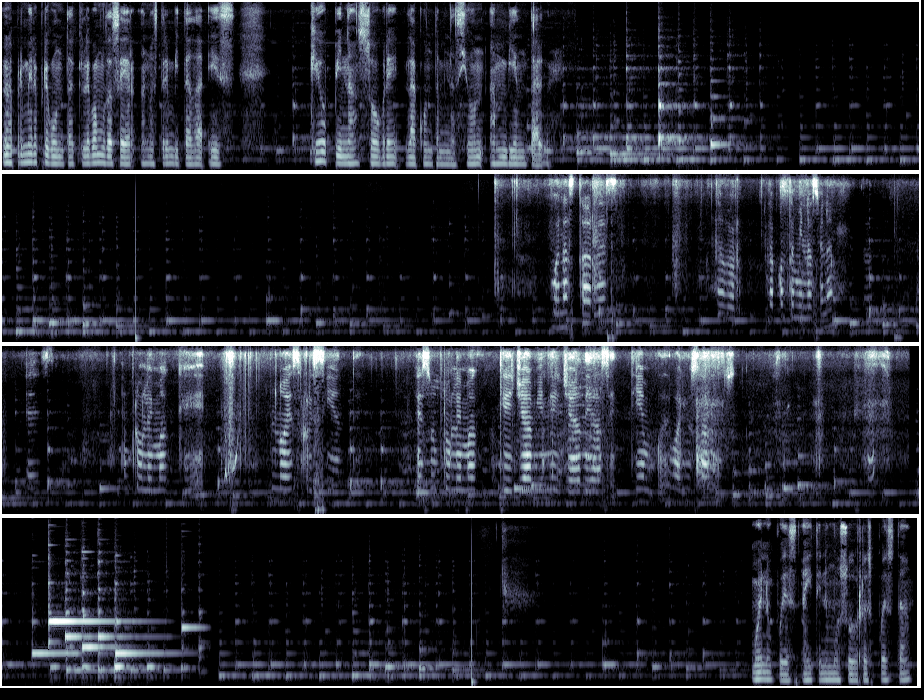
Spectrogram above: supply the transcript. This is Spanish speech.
La primera pregunta que le vamos a hacer a nuestra invitada es ¿qué opina sobre la contaminación ambiental? Tardes. A ver, la contaminación es un problema que no es reciente. Es un problema que ya viene ya de hace tiempo, de varios años. Pues ahí tenemos su respuesta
